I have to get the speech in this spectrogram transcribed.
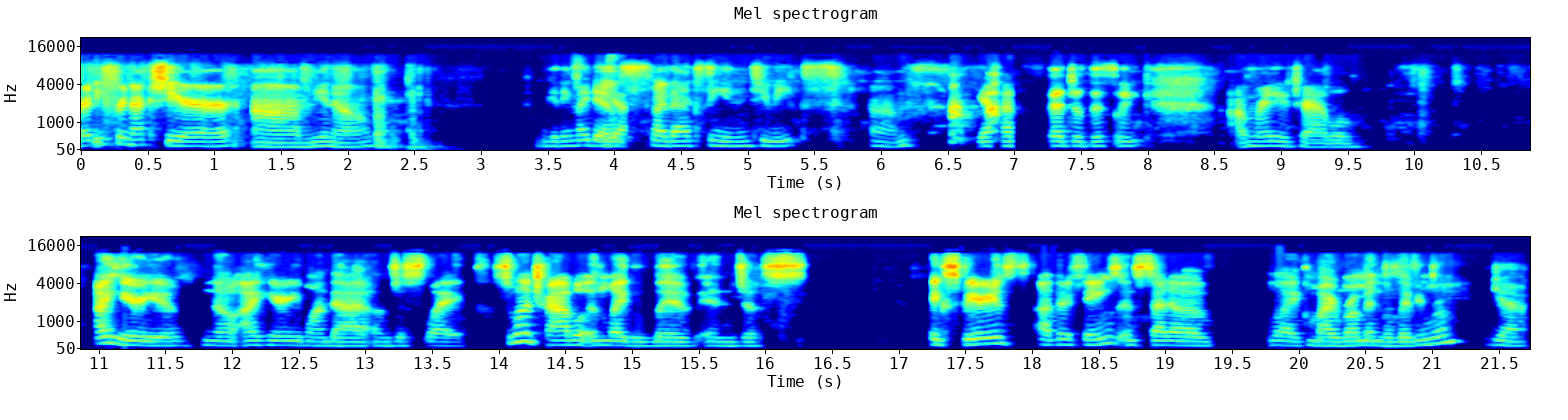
Ready for next year. Um, you know, I'm getting my dose, Yeah. my vaccine in two weeks. Um, Yeah. scheduled this week. I'm ready to travel. I hear you. No, I hear you on that. I'm just like, just want to travel and like live and just experience other things instead of like my room in the living room. Yeah.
